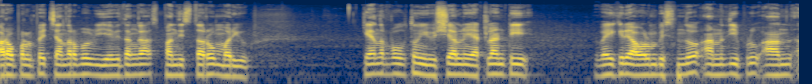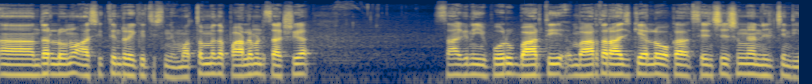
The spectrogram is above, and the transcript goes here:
ఆరోపణలపై చంద్రబాబు ఏ విధంగా స్పందిస్తారో మరియు కేంద్ర ప్రభుత్వం ఈ విషయాలను ఎట్లాంటి వైఖరి అవలంబిస్తుందో అన్నది ఇప్పుడు అందరిలోనూ ఆసక్తిని రేకెత్తిస్తుంది. మొత్తం మీద పార్లమెంట్ సాక్షిగా సాగిన ఈ పోరు భారతీయ భారత రాజకీయాల్లో ఒక సెన్సేషన్గా నిలిచింది.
